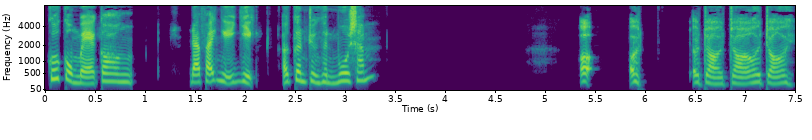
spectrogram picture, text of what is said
Cuối cùng mẹ con đã phải nghỉ việc ở kênh truyền hình mua sắm. Ờ, trời trời ơi trời,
